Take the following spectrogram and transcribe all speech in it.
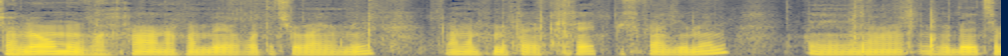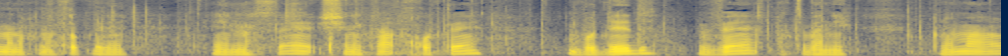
שלום וברכה, אנחנו באורות התשובה היומי, פעם אנחנו בפרק ח', פסקה ג', אה, ובעצם אנחנו נעסוק בנושא שנקרא חוטא, בודד ועצבני. כלומר,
